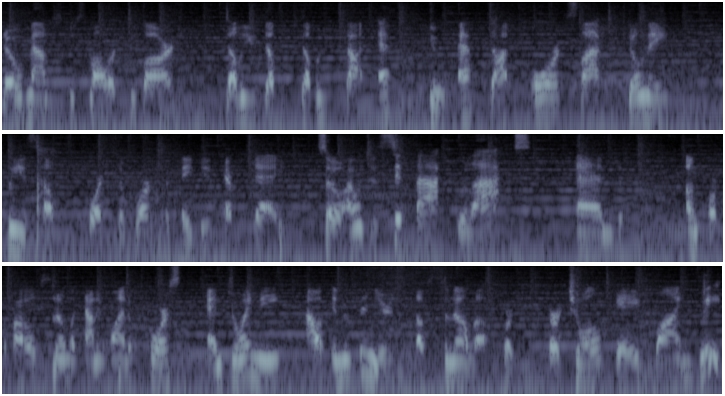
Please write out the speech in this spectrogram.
No amount is too small or too large. www.f2f.org slash donate. Please help support the work that they do every day. So I want you to sit back, relax, and uncork a bottle of Sonoma County wine, of course, and join me out in the vineyards of Sonoma for virtual Gay Wine Week.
